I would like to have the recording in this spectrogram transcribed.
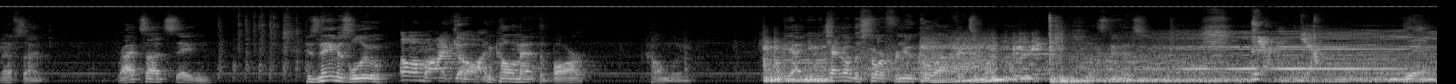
Left side. Right side Satan. His name is Lou. Oh my god. We call him at the bar. Call him Lou. Oh yeah, you can check out the store for new cool outfits and whatnot. Let's do this. Yeah. Yeah. Yeah.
